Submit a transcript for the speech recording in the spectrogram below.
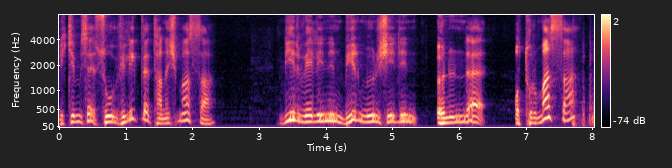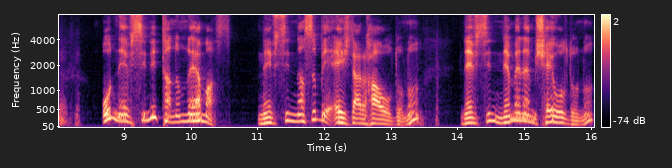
bir kimse sufilikle tanışmazsa bir velinin bir mürşidin önünde oturmazsa o nefsini tanımlayamaz. nefsin nasıl bir ejderha olduğunu, nefsin ne menem şey olduğunu,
